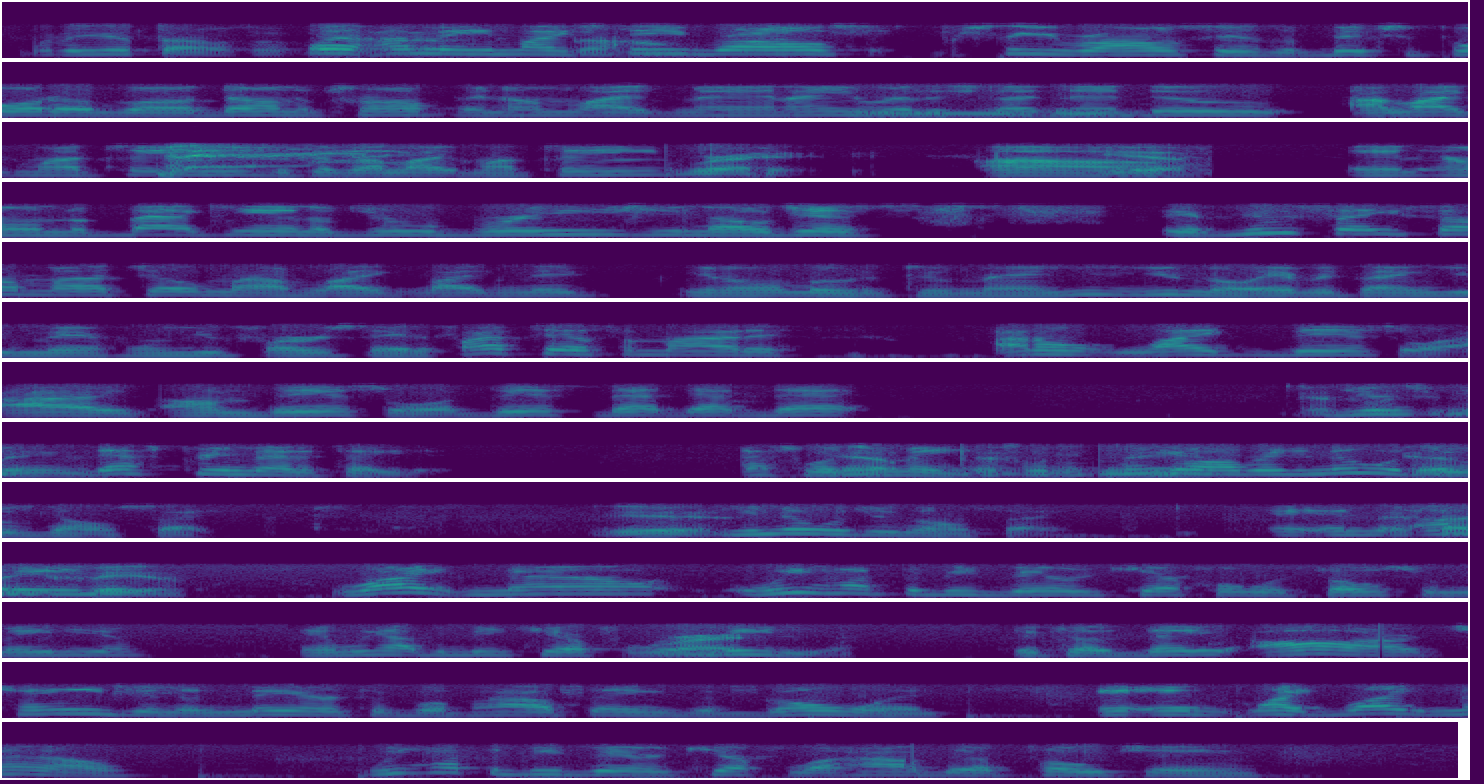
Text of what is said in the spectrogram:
what are your thoughts? Well, I mean, like Steve Ross, Steve Ross is a big supporter of uh, Donald Trump, and I'm like, man, I ain't really mm-hmm. studying that dude. I like my team because I like my team. Right. Uh, yeah. And on the back end of Drew Brees, you know, just if you say something out your mouth, like like Nick, you know, alluded to, man, you you know everything you meant when you first said. If I tell somebody I don't like this or I I'm this or this that that that, that's what you mean. That's premeditated. That's what yep, you mean. That's what you mean. You already knew what yep. you was gonna say. Yeah. You knew what you was gonna say. And, That's I how mean, you feel. right now we have to be very careful with social media, and we have to be careful with right. media because they are changing the narrative of how things are going. And, and like right now, we have to be very careful of how they're approaching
